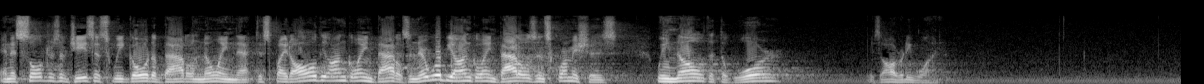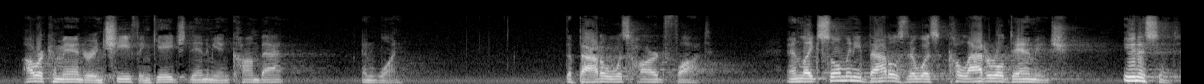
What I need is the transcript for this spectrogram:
And as soldiers of Jesus, we go to battle knowing that despite all the ongoing battles, and there will be ongoing battles and skirmishes, we know that the war is already won. Our commander in chief engaged the enemy in combat and won. The battle was hard fought. And like so many battles, there was collateral damage. Innocent,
